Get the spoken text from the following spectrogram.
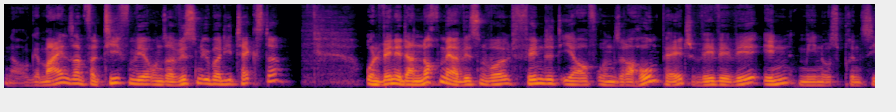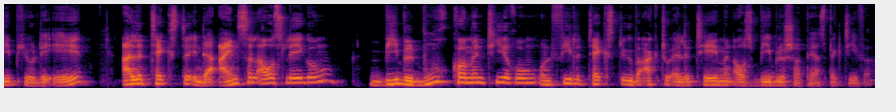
Genau, gemeinsam vertiefen wir unser Wissen über die Texte. Und wenn ihr dann noch mehr wissen wollt, findet ihr auf unserer Homepage www.in-principio.de alle Texte in der Einzelauslegung, Bibelbuchkommentierung und viele Texte über aktuelle Themen aus biblischer Perspektive.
